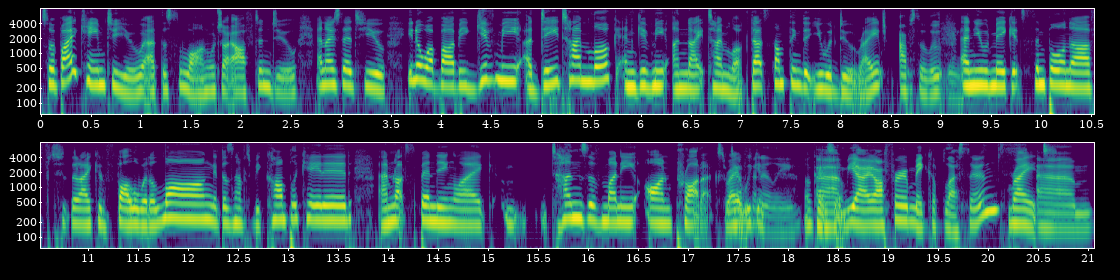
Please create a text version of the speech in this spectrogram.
So if I came to you at the salon, which I often do, and I said to you, you know what, Bobbie, give me a daytime look and give me a nighttime look. That's something that you would do, right? Absolutely. And you would make it simple enough to, that I can follow it along. It doesn't have to be complicated. I'm not spending like tons of money on products, right? Definitely. We can, okay. so Um, yeah, I offer makeup lessons. Right. Um,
